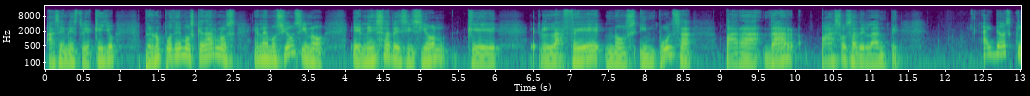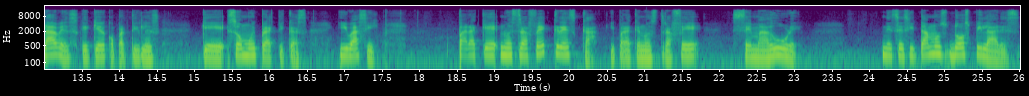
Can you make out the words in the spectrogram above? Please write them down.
hacen esto y aquello, pero no podemos quedarnos en la emoción, sino en esa decisión que la fe nos impulsa para dar pasos adelante. Hay dos claves que quiero compartirles que son muy prácticas y va así. Para que nuestra fe crezca y para que nuestra fe se madure, necesitamos dos pilares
